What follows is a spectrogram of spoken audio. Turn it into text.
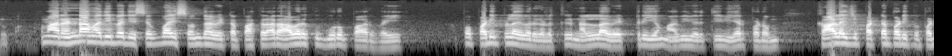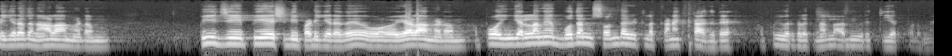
இருப்பாங்க ஆமா ரெண்டாம் அதிபதி செவ்வாய் சொந்த வீட்டை பார்க்குறாரு. அவருக்கு குரு பார்வை. அப்போ படிப்புல இவர்களுக்கு நல்ல வெற்றியும் அபிவிருத்தியும் ஏற்படும். காலேஜ் பட்டப்படிப்பு படிக்கிறது நாலாம் இடம். பிஜி பிஹெச்டி படிக்கிறது ஏழாம் இடம். அப்போ இங்க எல்லாமே புதன் சொந்த வீட்டுல கனெக்ட் ஆகுது. அப்போ இவர்களுக்கு நல்ல அபிவிருத்தி ஏற்படுமே.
